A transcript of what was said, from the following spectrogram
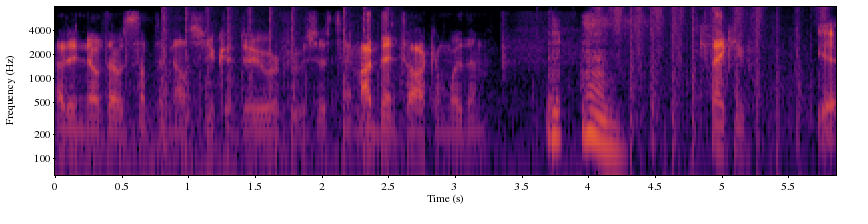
I didn't know if that was something else you could do, or if it was just him. I've been talking with him. Thank you. Yeah,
